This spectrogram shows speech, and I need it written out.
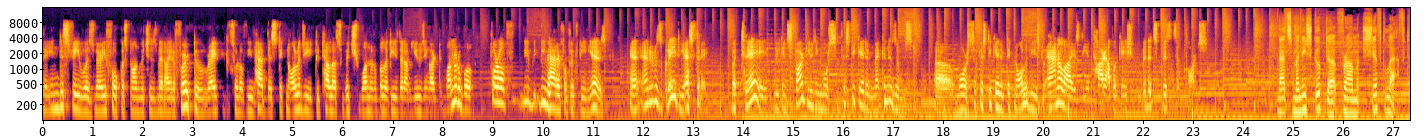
the industry was very focused on, which is what I referred to, right? Sort of, we've had this technology to tell us which vulnerabilities that I'm using are vulnerable. For a, we've, we've had it for 15 years, and, and it was great yesterday. But today, we can start using more sophisticated mechanisms, uh, more sophisticated technologies to analyze the entire application with its bits and parts. That's Manish Gupta from Shift Left.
